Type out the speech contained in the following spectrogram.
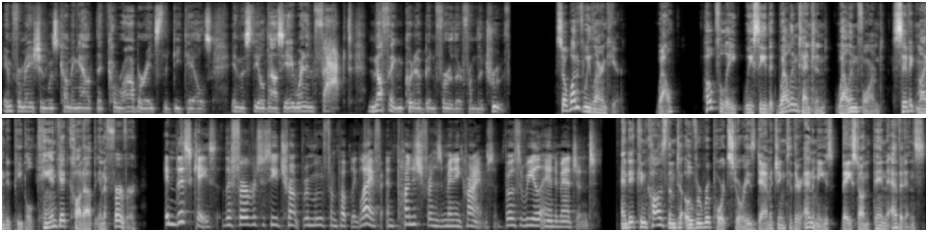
information was coming out that corroborates the details in the Steele dossier, when in fact, nothing could have been further from the truth. So, what have we learned here? Well, Hopefully, we see that well intentioned, well informed, civic minded people can get caught up in a fervor. In this case, the fervor to see Trump removed from public life and punished for his many crimes, both real and imagined. And it can cause them to over-report stories damaging to their enemies based on thin evidence,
